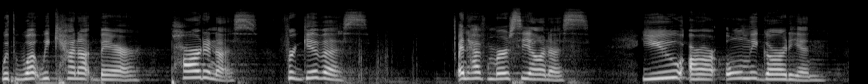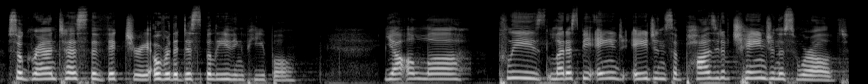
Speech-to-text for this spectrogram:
with what we cannot bear. Pardon us, forgive us, and have mercy on us. You are our only guardian, so grant us the victory over the disbelieving people. Ya Allah, Please let us be agents of positive change in this world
